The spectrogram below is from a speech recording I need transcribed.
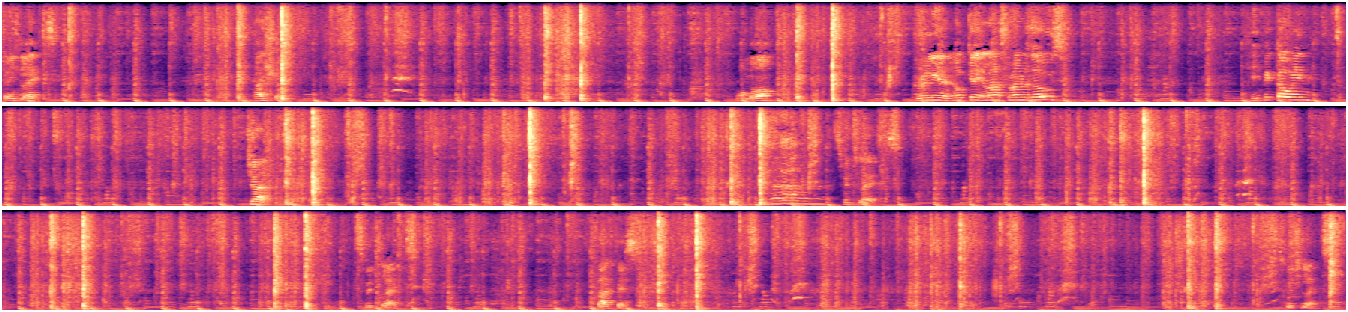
Change legs. Teisho. One more. Brilliant. Okay, last round of those. Jab. Ah, Switch legs.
